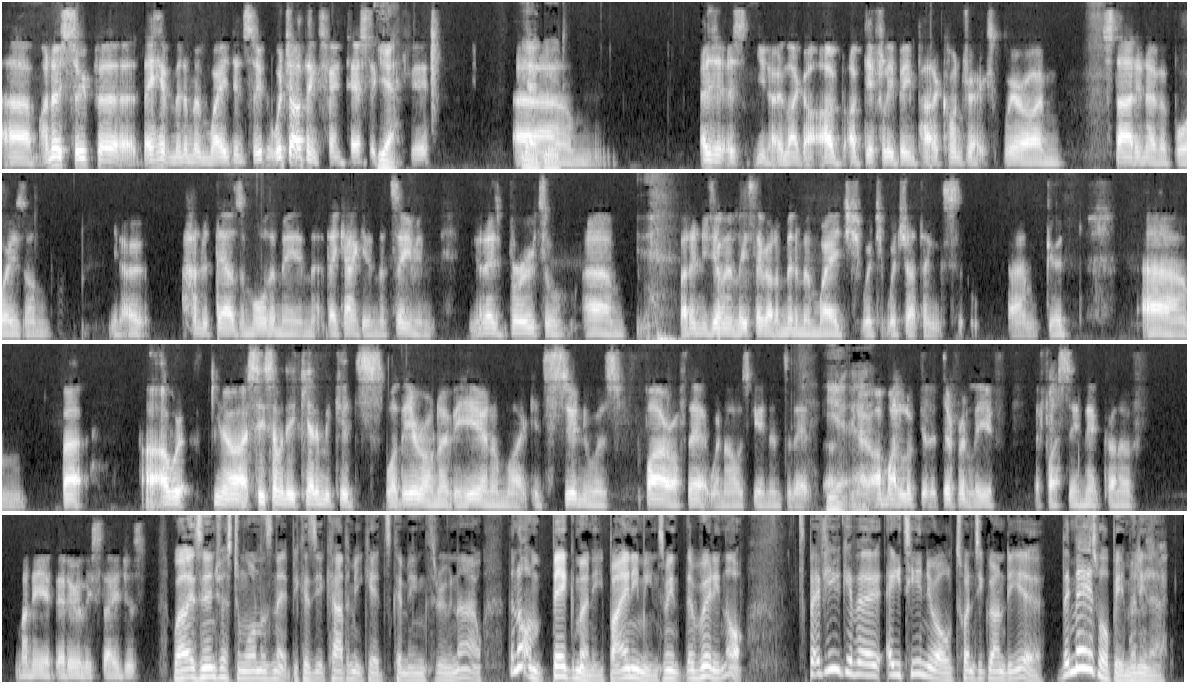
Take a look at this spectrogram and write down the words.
Um, I know Super, they have minimum wage in Super, which I think is fantastic. Yeah. Fair. Yeah. Um, as, as you know, like I've I've definitely been part of contracts where I'm starting over boys on, you know, hundred thousand more than me, and they can't get in the team, and you know that's brutal. Um, but in New Zealand, at least they've got a minimum wage, which which I think's um, good. Um, but I, I would, you know, I see some of the academy kids what they're on over here, and I'm like, it certainly was far off that when I was getting into that. Uh, Yeah. you know, I might have looked at it differently if if I seen that kind of money at that early stages. Well, it's an interesting one, isn't it? Because the academy kids coming through now, they're not on big money by any means. I mean, they're really not. But if you give a 18 year old 20 grand a year, they may as well be a millionaire.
